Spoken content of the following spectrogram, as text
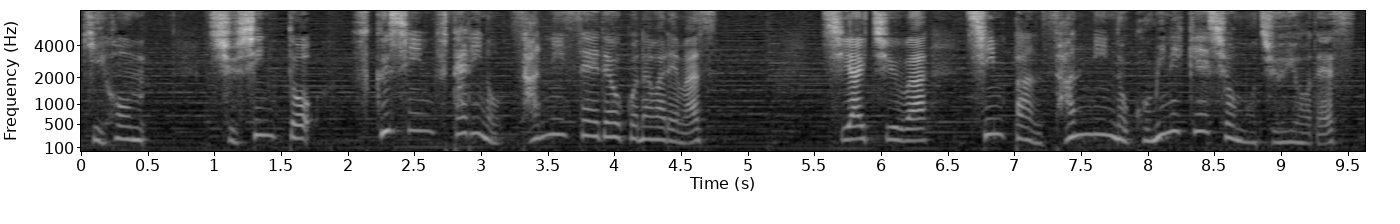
基本、主審と副審2人の3人制で行われます。試合中は審判3人のコミュニケーションも重要です。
